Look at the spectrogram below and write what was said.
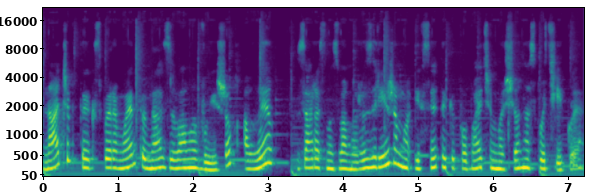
Начебто експеримент у нас з вами вийшов, але зараз ми з вами розріжемо і все-таки побачимо, що нас очікує.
